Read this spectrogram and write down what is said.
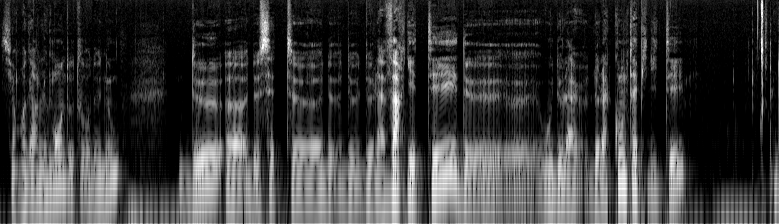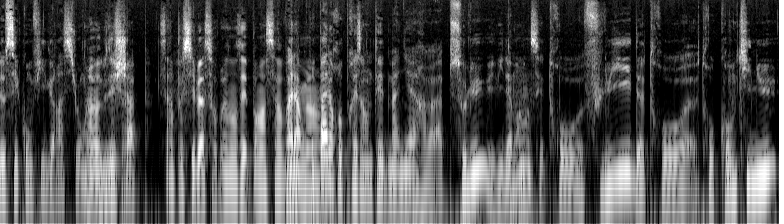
si on regarde le monde autour de nous, de, euh, euh, la variété euh, ou de la comptabilité de ces configurations. Ah, Elle nous échappe. C'est impossible à se représenter pour un cerveau Voilà, on ne peut pas le représenter de manière euh, absolue, évidemment, c'est trop euh, fluide, trop, euh, trop continu,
